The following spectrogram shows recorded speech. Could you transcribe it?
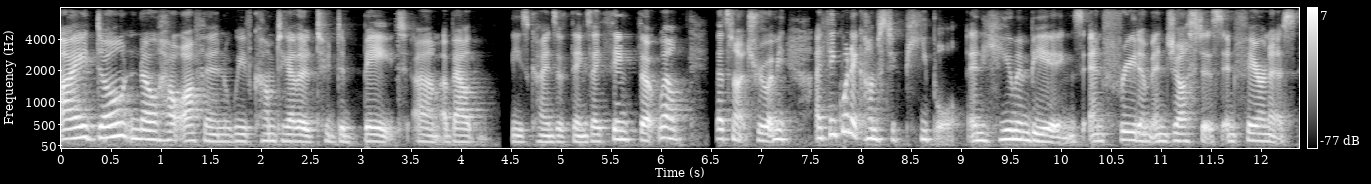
I don't know how often we've come together to debate um, about these kinds of things. I think that, well, that's not true. I mean, I think when it comes to people and human beings and freedom and justice and fairness,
